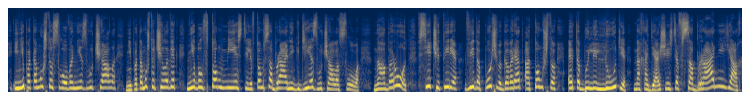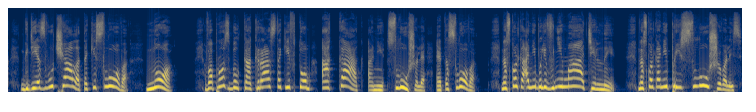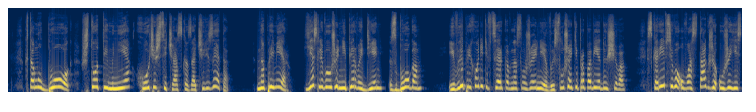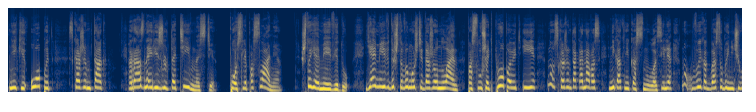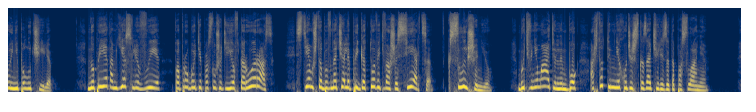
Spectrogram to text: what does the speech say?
и не потому, что слово не звучало, не потому, что человек не был в том месте или в том собрании, где звучало слово. Наоборот, все четыре вида почвы говорят о том, что это были люди, находящиеся в собраниях, где звучало таки слово. Но вопрос был как раз-таки в том, а как они слушали это слово, насколько они были внимательны, насколько они прислушивались к тому, Бог, что ты мне хочешь сейчас сказать через это. Например, если вы уже не первый день с Богом, и вы приходите в церковь на служение, вы слушаете проповедующего, скорее всего, у вас также уже есть некий опыт, скажем так, разной результативности после послания. Что я имею в виду? Я имею в виду, что вы можете даже онлайн послушать проповедь, и, ну, скажем так, она вас никак не коснулась, или, ну, вы как бы особо ничего и не получили. Но при этом, если вы попробуете послушать ее второй раз, с тем, чтобы вначале приготовить ваше сердце к слышанию, быть внимательным, Бог, а что ты мне хочешь сказать через это послание?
